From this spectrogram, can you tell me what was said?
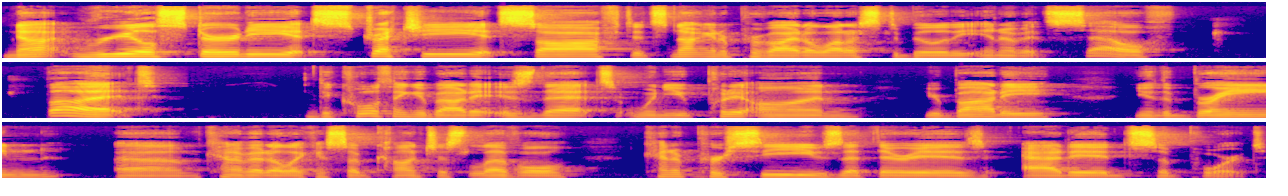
not real sturdy, it's stretchy, it's soft, it's not going to provide a lot of stability in of itself. But the cool thing about it is that when you put it on your body, you know, the brain um, kind of at a, like a subconscious level kind of perceives that there is added support.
